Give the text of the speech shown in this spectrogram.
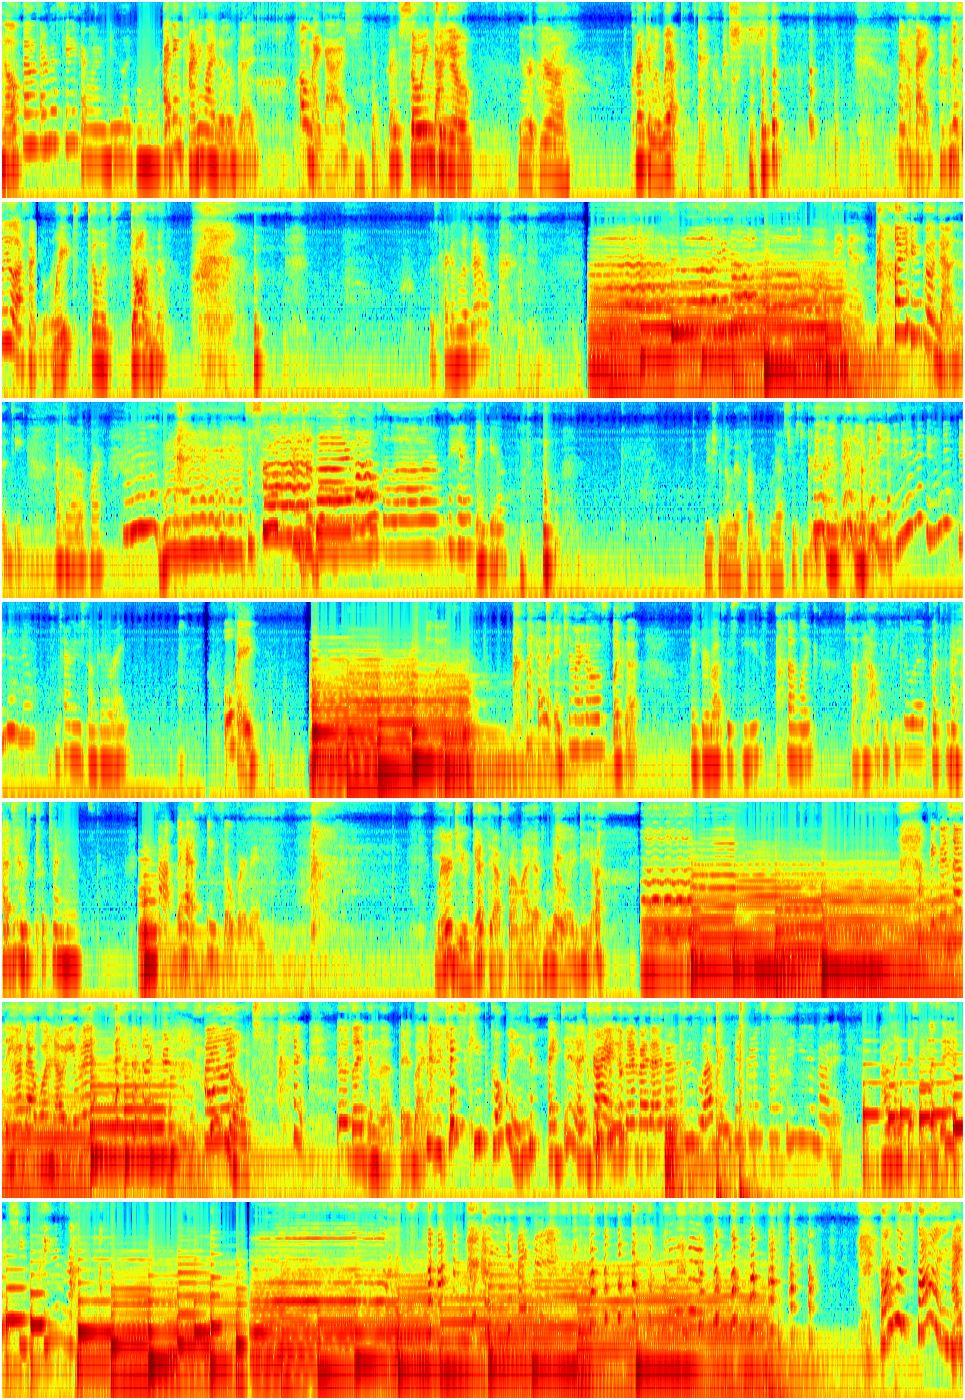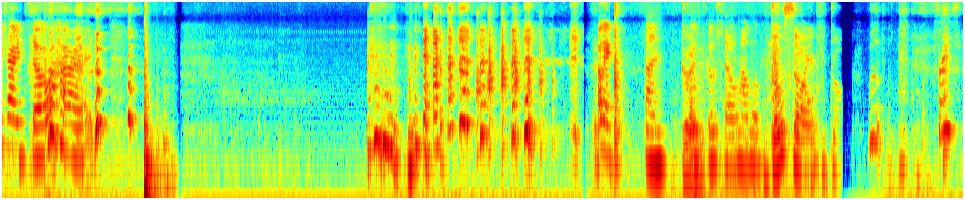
that was our best take. I wanted to do like one more. I think timing wise, it was good. Oh my gosh. I have sewing to do. You're you're uh, cracking the whip. I know. Sorry. This will be the last time. Wait till it's done. Who's cracking the whip now? Oh dang it! I didn't go down to the D. I've done that before. Mhm, It's a sex. I have loved you. Thank you. You should know that from a master's degree. Sometimes you just don't get it right. Okay. Hold on. I had an itch in my nose, like a, like you're about to sneeze, and I'm like, stop it. I hope you could do it, but then I had to twitch my nose. Stop! It has to be so perfect. Where do you get that from? I have no idea. I couldn't stop thinking about that one note you missed. I What like- note? It was like in the third line. You just keep going. I did. I tried, and then by the end, I was just laughing because I couldn't stop thinking about it. I was like, this one was it, but she played it wrong. I tried so hard. okay, done. Good. Go, go so. I'll go. Go so. Go. First,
